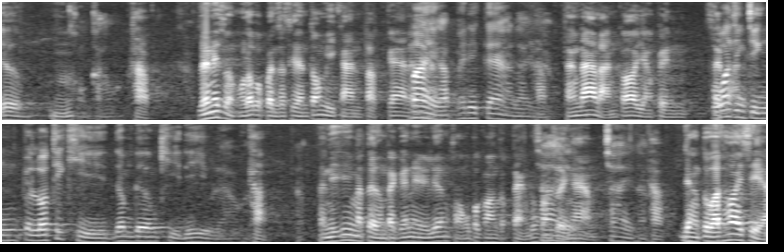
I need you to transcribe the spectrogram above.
เดิมอืม ของเขา ครับ แล้วในส่วนของระบบกันสะเทือนต้องมีการปรับแก้อะไรหไม่ครับไม่ได้แก้อะไรคครัรับบทางด้านหลังก็ยังเป็นเพราะว่าจริงๆ เป็นรถที่ขี่เดิมๆ ขี่ดีอยู่แล้วครับ ครับ ตอนนี้ที่มาเติมไปก็ในเรื่องของอุปกรณ์ตกแต่งเพื่อความสวยงามใช่ครับครับ อย่างตัวถ้อยเสีย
